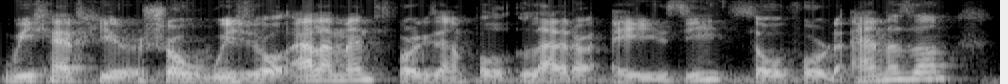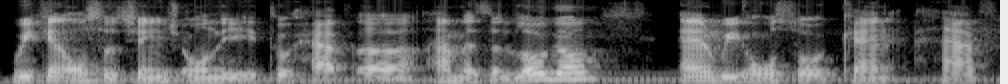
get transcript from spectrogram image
we have here show visual element, for example, letter AZ. So for the Amazon, we can also change only to have uh, Amazon logo and we also can have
